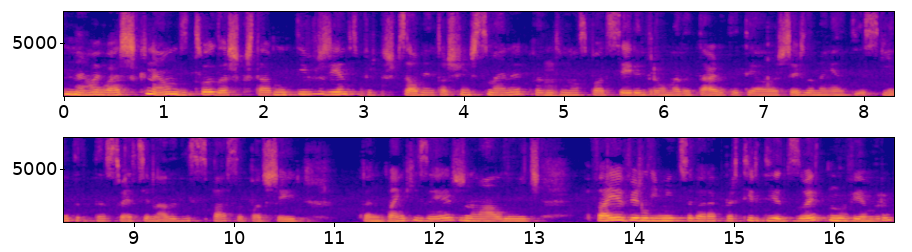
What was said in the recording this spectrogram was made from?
não, eu acho que não, de todo. Acho que está muito divergente, porque especialmente aos fins de semana, quando uhum. não se pode sair entre a uma da tarde até às seis da manhã do dia seguinte, da Suécia nada disso se passa. Podes sair quando bem quiseres, não há limites. Vai haver limites agora a partir do dia 18 de novembro,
